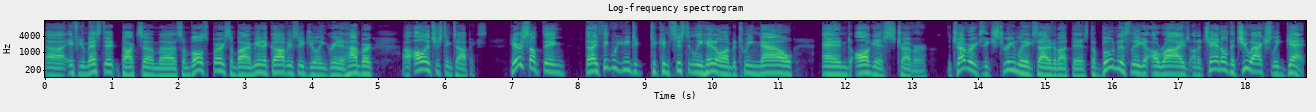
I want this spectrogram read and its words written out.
Uh, if you missed it, talked some, uh, some Wolfsburg, some Bayern Munich, obviously, Julian Green at Hamburg, uh, all interesting topics. Here's something that I think we need to, to consistently hit on between now and August, Trevor. Trevor is extremely excited about this. The Bundesliga arrives on a channel that you actually get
